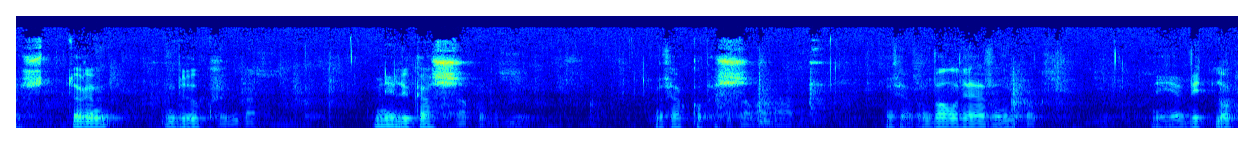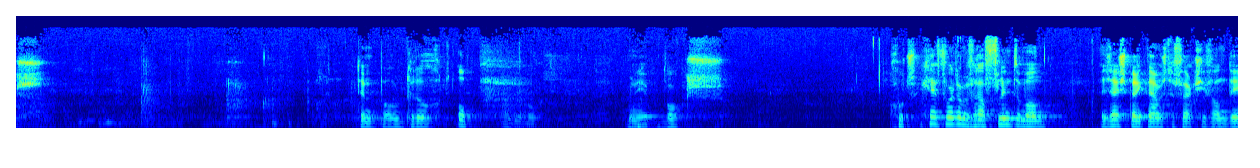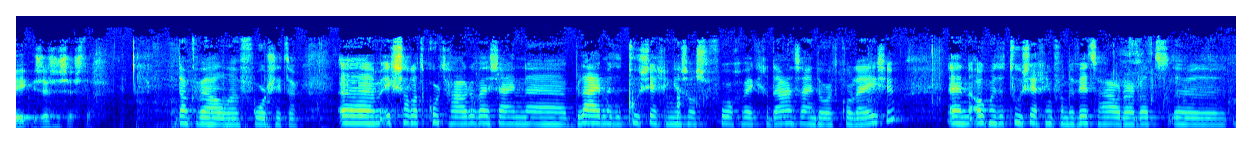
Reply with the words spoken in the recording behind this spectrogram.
Storm Broek. Meneer Lucas. Mevrouw Koppes. Mevrouw Walraven. De heer Witloks. Tempo droogt op. Meneer Boks. Goed, ik geef het woord aan mevrouw Flinteman. En zij spreekt namens de fractie van D66. Dank u wel, uh, voorzitter. Uh, ik zal het kort houden. Wij zijn uh, blij met de toezeggingen zoals ze vorige week gedaan zijn door het college. En ook met de toezegging van de wethouder dat uh,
